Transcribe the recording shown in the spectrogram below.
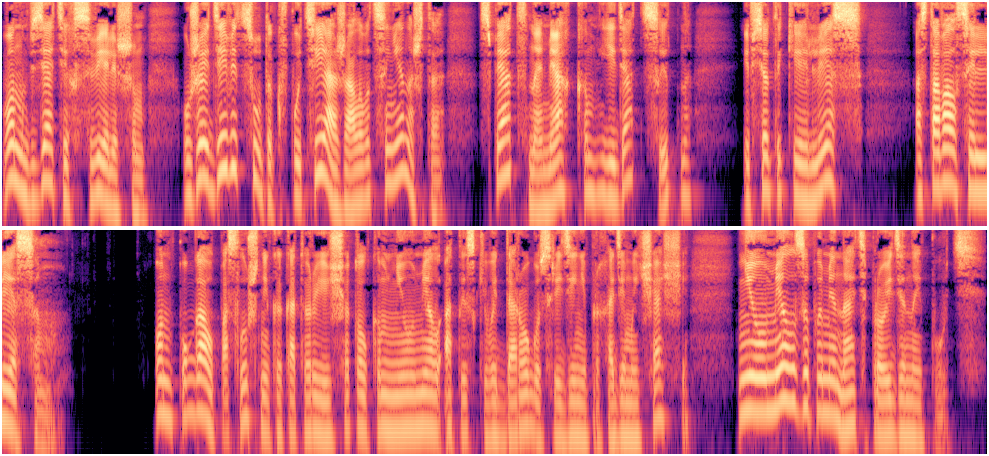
Вон взять их с Велишем. Уже девять суток в пути, а жаловаться не на что. Спят на мягком, едят сытно. И все-таки лес оставался лесом. Он пугал послушника, который еще толком не умел отыскивать дорогу среди непроходимой чащи, не умел запоминать пройденный путь.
